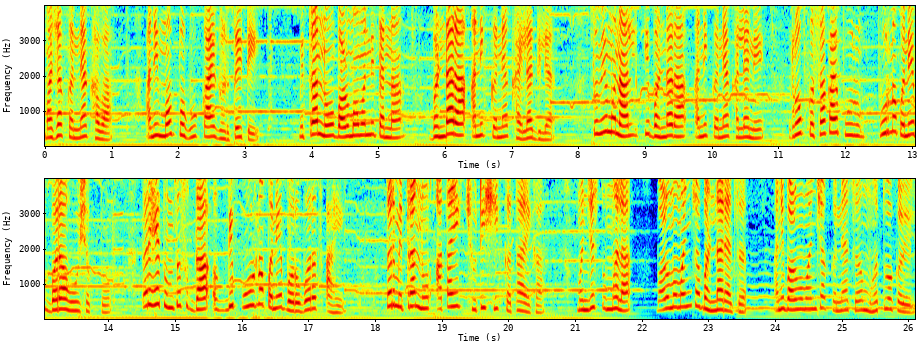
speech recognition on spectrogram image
माझ्या कन्या खावा आणि मग बघू काय घडतंय ते. मित्रांनो बाळूमामांनी त्यांना भंडारा आणि कन्या खायला दिल्या. तुम्ही म्हणाल की भंडारा आणि कन्या खाल्ल्याने रोग कसा काय पूर्ण पूर्णपणे बरा होऊ शकतो? तर हे तुमचंसुद्धा अगदी पूर्णपणे बरोबरच आहे. तर मित्रांनो आता एक छोटीशी कथा ऐका म्हणजेच तुम्हाला बाळूमामांच्या भंडाऱ्याचं आणि बाळूमामांच्या कन्याचं महत्त्व कळेल.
